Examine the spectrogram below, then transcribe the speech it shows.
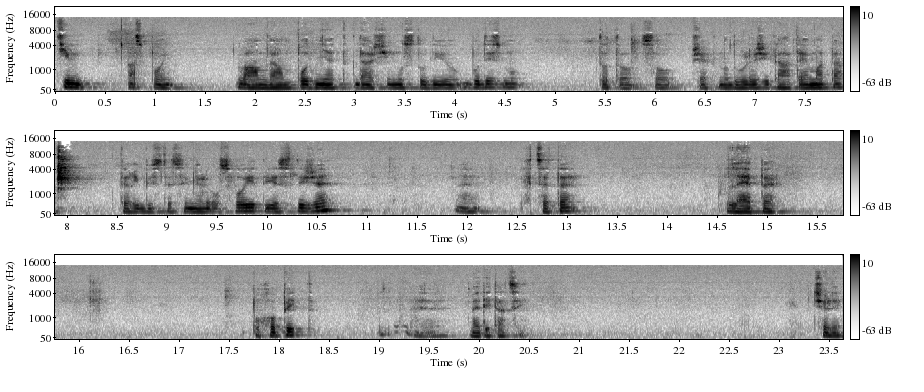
tím aspoň vám dám podnět k dalšímu studiu buddhismu. Toto jsou všechno důležitá témata, které byste si měli osvojit, jestliže eh, chcete lépe pochopit eh, meditaci. Čili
